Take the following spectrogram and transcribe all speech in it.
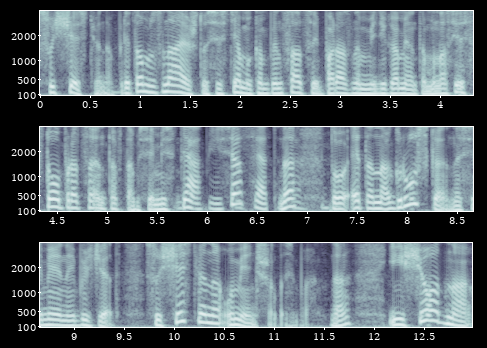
существенно. Притом, зная, что система компенсации по разным медикаментам у нас есть 100%, там 75-50, да, 50, да, да, то эта нагрузка на семейный бюджет существенно уменьшилась бы. Да? И еще одна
